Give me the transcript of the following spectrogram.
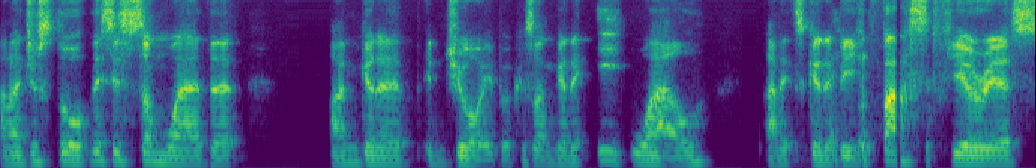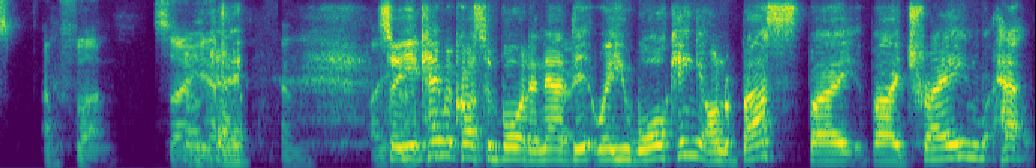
and I just thought this is somewhere that I'm going to enjoy because I'm going to eat well and it's going to be fast, furious, and fun. So okay. yeah. Um, so I, you came across the border. Now, did, were you walking on a bus by by train? How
